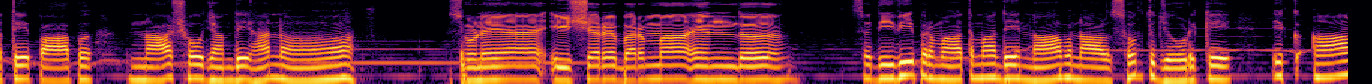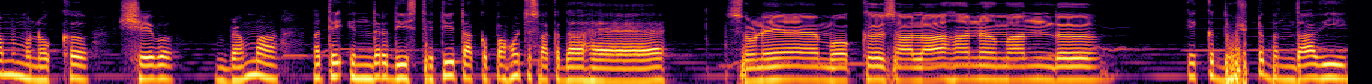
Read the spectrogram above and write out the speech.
ਅਤੇ ਪਾਪ ਨਾਸ਼ ਹੋ ਜਾਂਦੇ ਹਨ। ਸੁਣਿਐ ਈਸ਼ਰ ਬਰਮਾ ਇੰਦ। ਸਦੀਵੀ ਪ੍ਰਮਾਤਮਾ ਦੇ ਨਾਮ ਨਾਲ ਸੁਰਤ ਜੋੜ ਕੇ ਇੱਕ ਆਮ ਮਨੁੱਖ ਸ਼ਿਵ ਬ੍ਰਹਮਾ ਅਤੇ ਇੰਦਰ ਦੀ ਸਥਿਤੀ ਤੱਕ ਪਹੁੰਚ ਸਕਦਾ ਹੈ। ਸੁਣਿਐ ਮੁਖ ਸਲਾਹਨ ਮੰਦ। ਇੱਕ ਦੁਸ਼ਟ ਬੰਦਾ ਵੀ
